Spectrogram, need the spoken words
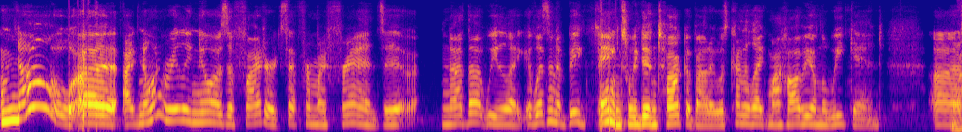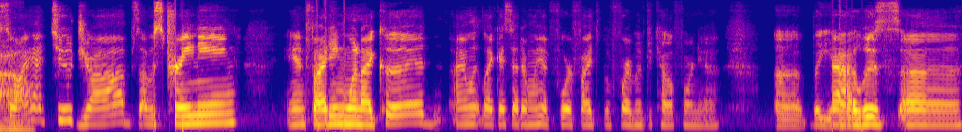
No, uh, I, no one really knew I was a fighter except for my friends. It, not that we like it wasn't a big thing, so we didn't talk about it. It was kind of like my hobby on the weekend. Uh, wow. So I had two jobs. I was training and fighting when I could. I only, like I said, I only had four fights before I moved to California. Uh, but yeah, it was uh,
